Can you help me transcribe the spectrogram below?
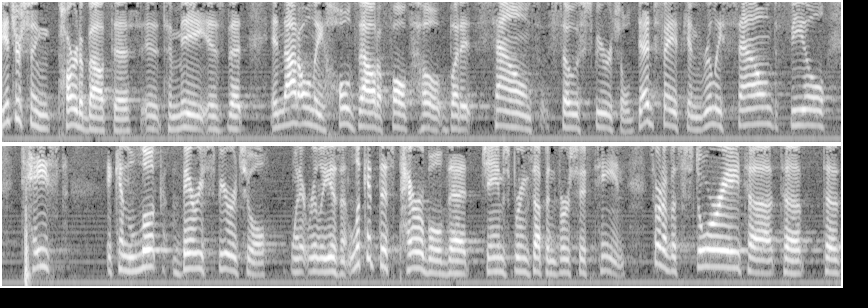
The interesting part about this is, to me is that it not only holds out a false hope, but it sounds so spiritual. Dead faith can really sound, feel, taste, it can look very spiritual when it really isn't. Look at this parable that James brings up in verse 15. Sort of a story to, to, to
